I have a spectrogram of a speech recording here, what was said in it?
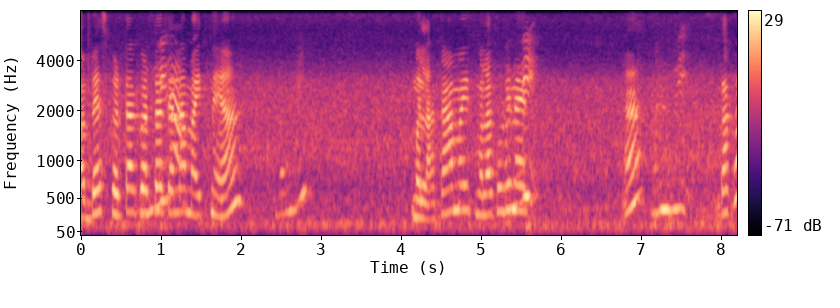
अभ्यास करता करता? त्याला माहीत नाही हां? मला का माहीत? मला थोडी नाही. हां? दाखव.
